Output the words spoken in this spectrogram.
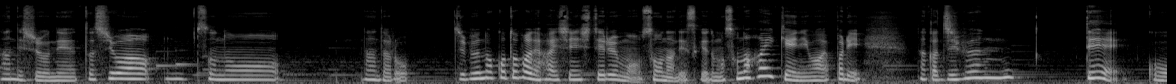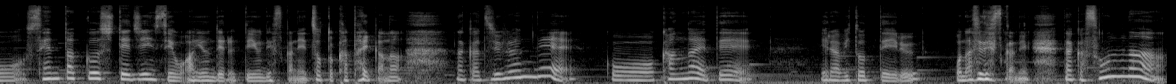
何でしょうね。私はそのなんだろう。自分の言葉で配信してるもそうなんですけれどもその背景にはやっぱりなんか自分でこう選択して人生を歩んでるっていうんですかね。ちょっと硬いかな。なんか自分でこう考えて選び取っている。同じですかね。なんかそんな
